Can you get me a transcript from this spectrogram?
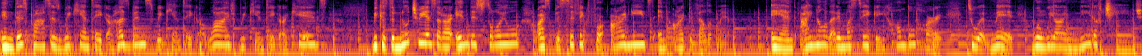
In this process, we can't take our husbands, we can't take our wives, we can't take our kids, because the nutrients that are in this soil are specific for our needs and our development. And I know that it must take a humble heart to admit when we are in need of change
